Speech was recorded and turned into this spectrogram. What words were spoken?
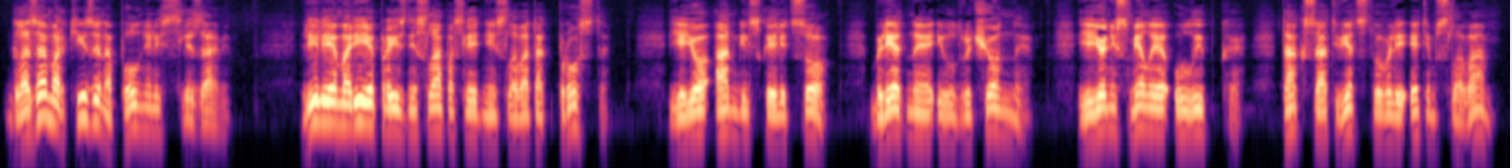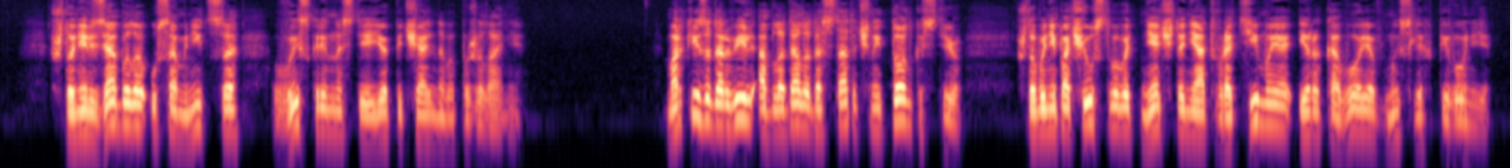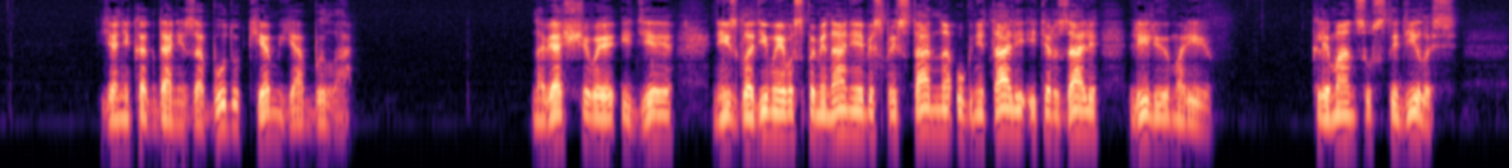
Глаза маркизы наполнились слезами. Лилия Мария произнесла последние слова так просто. Ее ангельское лицо, бледное и удрученное, ее несмелая улыбка так соответствовали этим словам, что нельзя было усомниться в искренности ее печального пожелания. Маркиза Дарвиль обладала достаточной тонкостью, чтобы не почувствовать нечто неотвратимое и роковое в мыслях пивуньи. я никогда не забуду, кем я была. Навязчивая идея, неизгладимые воспоминания беспрестанно угнетали и терзали Лилию Марию. Клеманс устыдилась,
